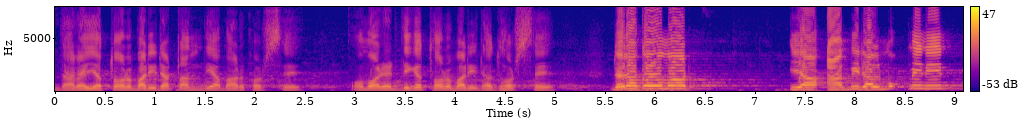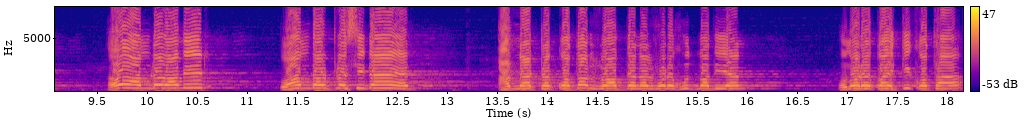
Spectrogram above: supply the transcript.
দাঁড়াইয়া তরবারিটা টান দিয়া বার করছে। ওমরের দিকে তরবারিটা ধরছে। ধরে কয় ইয়া আমির আল মুকমিনিন ও আমরার আমির, ও আমরার প্রেসিডেন্ট আপনি একটা কথার জবাব দেনার পরে খুতবা দিয়েন। ওমরে কয়, কি কথা?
